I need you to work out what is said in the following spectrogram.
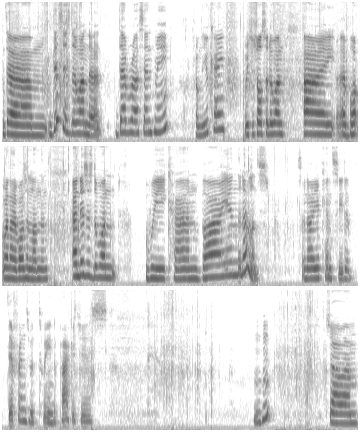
the um, this is the one that Deborah sent me from the UK, which is also the one I uh, bought when I was in London. And this is the one we can buy in the Netherlands. So now you can see the difference between the packages. Mm hmm So, um,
